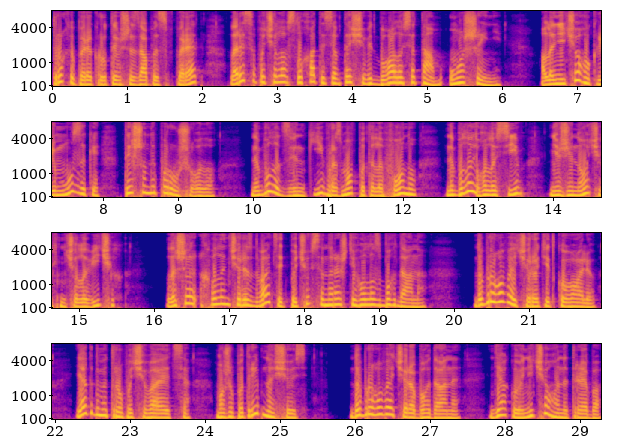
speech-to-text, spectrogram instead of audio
Трохи перекрутивши запис вперед, Лариса почала вслухатися в те, що відбувалося там, у машині. Але нічого, крім музики, тишу не порушувало. Не було дзвінків, розмов по телефону, не було голосів ні жіночих, ні чоловічих. Лише хвилин через двадцять почувся нарешті голос Богдана. Доброго вечора, тітко Валю. Як Дмитро почувається? Може, потрібно щось? Доброго вечора, Богдане. Дякую, нічого не треба.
